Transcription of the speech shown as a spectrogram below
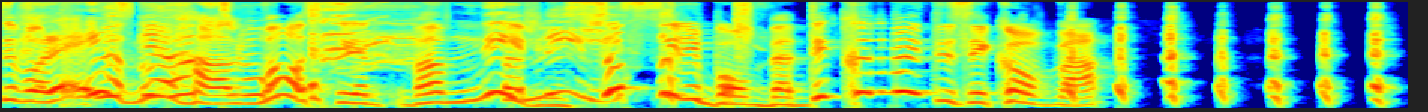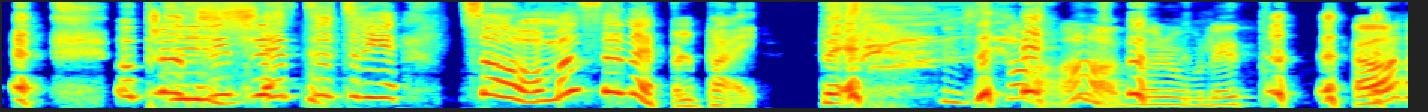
det var det en och en halv matsked vaniljsocker i bomben. Det kunde man inte se komma. Och plötsligt ett, tre så har man sig en äppelpaj. Det, Fan vad roligt. Ja,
